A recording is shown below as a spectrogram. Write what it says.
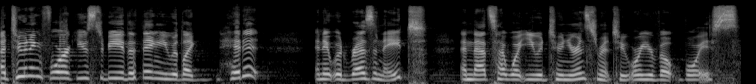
a tuning fork used to be the thing you would like hit it and it would resonate, and that's how what you would tune your instrument to or your vo- voice.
